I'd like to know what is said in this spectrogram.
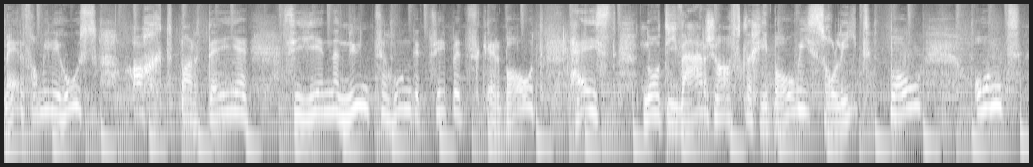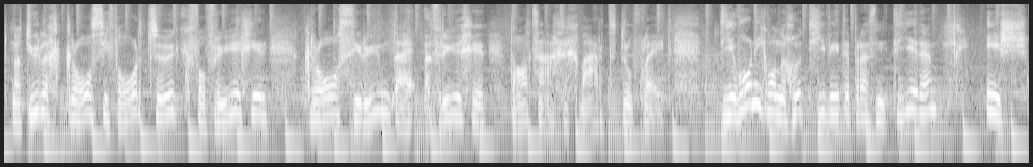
Mehrfamilienhaus. Acht Parteien sind hier 1970 erbaut. Heisst noch die wirtschaftliche Bauweise, Solidbau. Und natürlich grosse Vorzüge von früher. Grosse Räume, da hat man früher tatsächlich Wert drauf gelegt. Die Wohnung, die ich heute hier präsentieren ist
